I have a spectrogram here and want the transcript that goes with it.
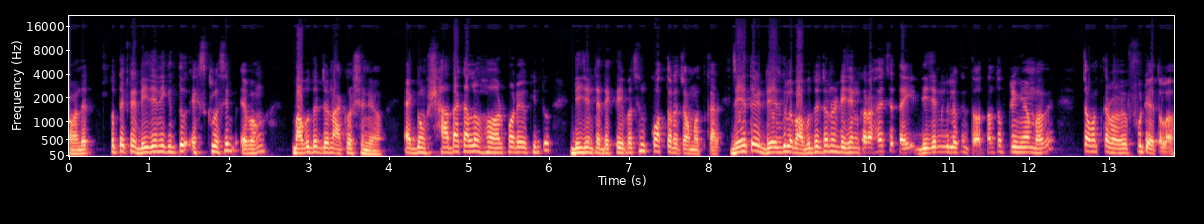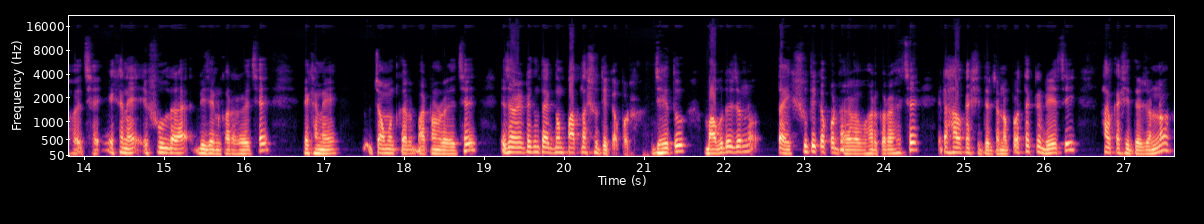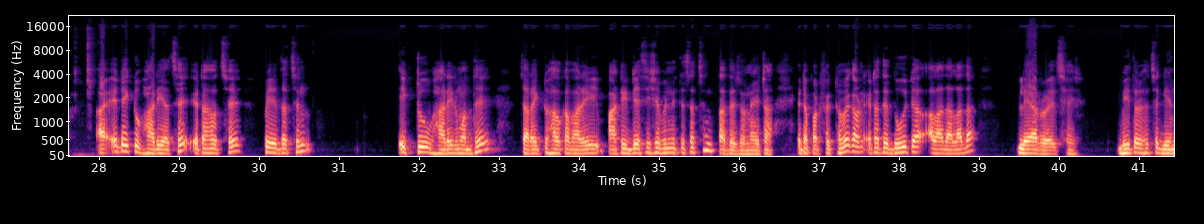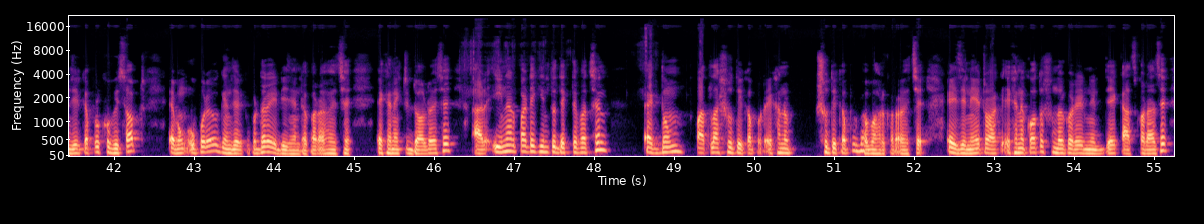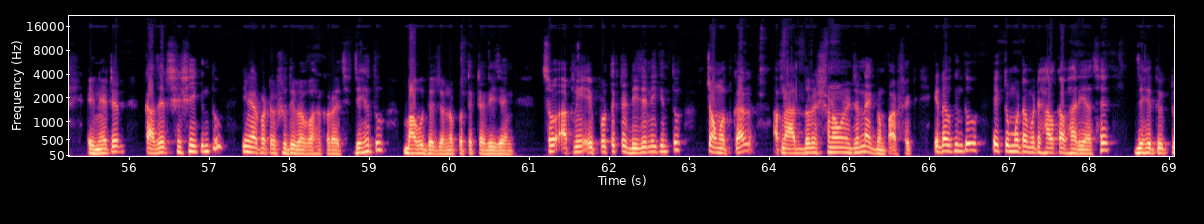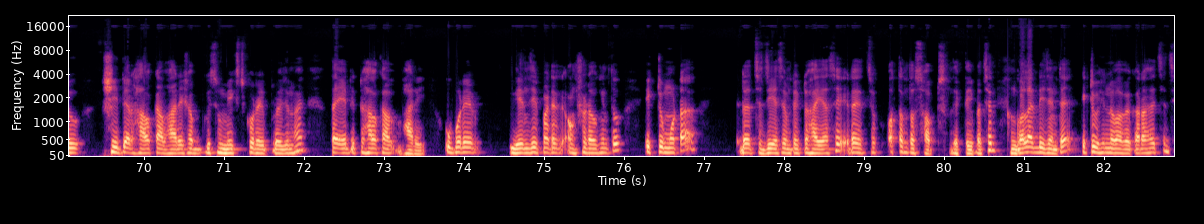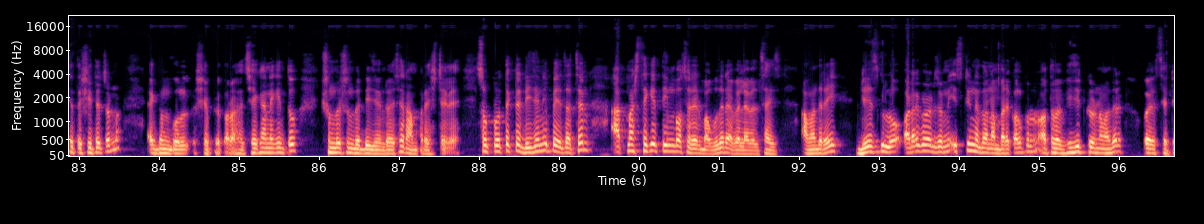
আমাদের প্রত্যেকটা ডিজাইনই কিন্তু এক্সক্লুসিভ এবং বাবুদের জন্য আকর্ষণীয়। একদম সাদা কালো হওয়ার পরেও কিন্তু ডিজাইনটা দেখতেই পাচ্ছেন কতটা চমৎকার। যেহেতু এই ড্রেসগুলো বাবুদের জন্য ডিজাইন করা হয়েছে, তাই ডিজাইনগুলো কিন্তু অত্যন্ত প্রিমিয়াম ভাবে চমৎকার ভাবে ফুটিয়ে তোলা হয়েছে। এখানে ফুল দ্বারা ডিজাইন করা রয়েছে। এখানে চমৎকার বাটন রয়েছে। এছাড়া এটা কিন্তু একদম পাতলা সুতি কাপড়। যেহেতু বাবুদের জন্য, তাই সুতি কাপড় দ্বারা ব্যবহার করা হয়েছে। এটা হালকা শীতের জন্য। প্রত্যেকটা ড্রেসই হালকা শীতের জন্য। এটা একটু ভারী আছে। এটা হচ্ছে পেয়ে যাচ্ছেন। একটু ভারীর মধ্যে, যারা একটু হালকা ভারী পার্টি ড্রেস হিসেবে নিতে চাচ্ছেন, তাদের জন্য এটা এটা পারফেক্ট হবে। কারণ এটাতে দুইটা আলাদা আলাদা লেয়ার রয়েছে। ভিতরে হচ্ছে গেঞ্জির কাপড় খুবই সফট এবং উপরেও গেঞ্জির কাপড় দ্বারা এই ডিজাইনটা করা হয়েছে। এখানে একটি ডল রয়েছে। আর ইনার পার্টে কিন্তু দেখতে পাচ্ছেন একদম পাতলা সুতি কাপড়। এখানে সুতি কাপড় ব্যবহার করা হয়েছে। এই যে নেটওয়ার্ক এখানে কত সুন্দর করে নেট দিয়ে কাজ করা আছে। এই নেটের কাজের শেষেই কিন্তু ইনার পার্টেও সুতি ব্যবহার করা হয়েছে, যেহেতু বাবুদের জন্য প্রত্যেকটা ডিজাইন সো আপনি এই প্রত্যেকটা ডিজাইনই কিন্তু চমৎকার, আপনার আদরের সোনামনির জন্য একদম পারফেক্ট এটাও কিন্তু একটু মোটামুটি হালকা ভারী আছে, যেহেতু একটু শীতের হালকা ভারী সব কিছু মিক্সড করে প্রয়োজন হয়, তাই এটা একটু হালকা ভারী। উপরের গেঞ্জির পাটের অংশটাও কিন্তু একটু মোটা এটা হচ্ছে জিএসএমটা একটু হাই আছে, এটা হচ্ছে অত্যন্ত সফট দেখতেই পাচ্ছেন। গলার ডিজাইনটা একটু ভিন্নভাবে করা হয়েছে, যেহেতু শীতের জন্য একদম গোল শেপে করা হয়েছে। এখানে কিন্তু সুন্দর সুন্দর ডিজাইন রয়েছে রামপার স্টাইলে সো প্রত্যেকটা ডিজাইনই পেয়ে যাচ্ছেন আট মাস থেকে তিন বছরের বাবুদের অ্যাভেলেবেল সাইজ আমাদের এই ড্রেসগুলো অর্ডার করার জন্য স্ক্রিনে দেওয়া নাম্বারে কল করুন অথবা ভিজিট করুন আমাদের ওয়েবসাইটে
